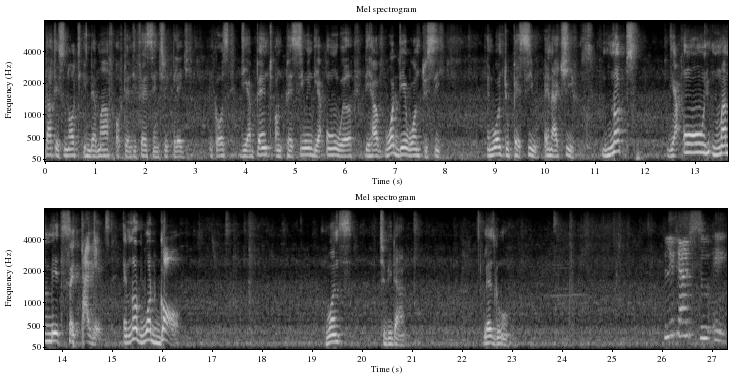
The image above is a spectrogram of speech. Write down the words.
that is not in the mouth of 21st century clergy because they are bent on pursuing their own will. They have what they want to see and want to pursue and achieve, not their own man-made set targets and not what God wants to be done. Let's go on. Philippians 2 8.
